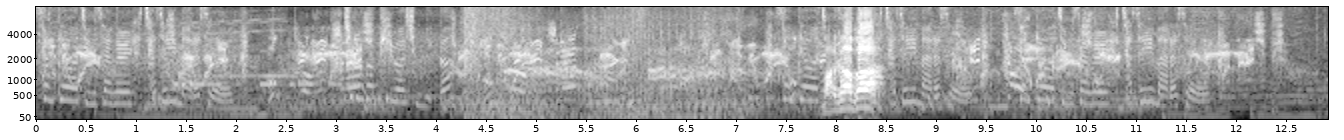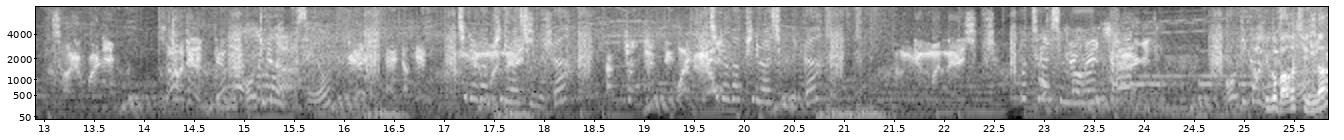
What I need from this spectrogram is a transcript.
상태와 증상을 자세히 말하세요. 치료가 필요하십니까? 상태와 막아봐. 증상을 자세히 말하세요. 상태와 증상을 자세히 말하세요. 어디가 아프세요? 치료가 필요하십니까? 치료가 필요하십니까? 호출하신 분 이거 막을 수 있나?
